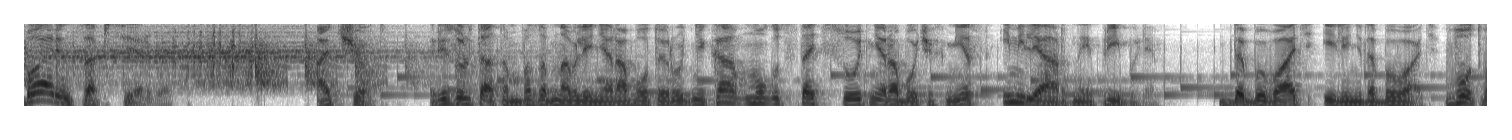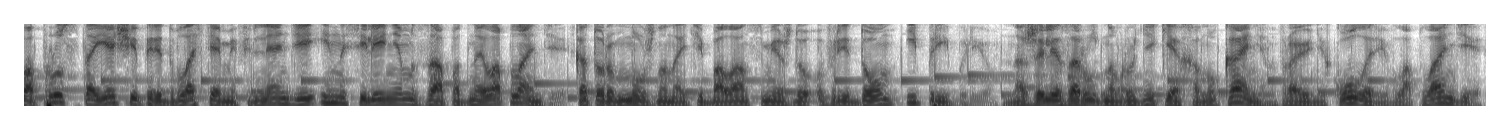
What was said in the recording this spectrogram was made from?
Баренц-Обсервер Отчет. Результатом возобновления работы рудника могут стать сотни рабочих мест и миллиардные прибыли. Добывать или не добывать? Вот вопрос, стоящий перед властями Финляндии и населением Западной Лапландии, которым нужно найти баланс между вредом и прибылью. На железорудном руднике Ханукайнин в районе Колори в Лапландии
